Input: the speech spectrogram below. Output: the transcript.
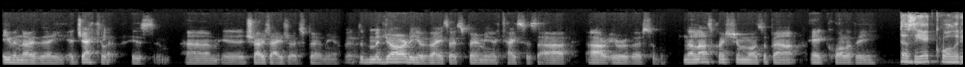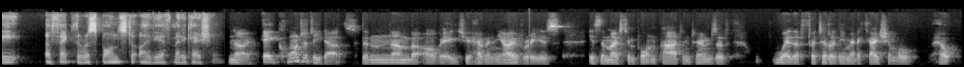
even though the ejaculate is, um, shows azoospermia. But the majority of azoospermia cases are, are irreversible. And the last question was about egg quality. Does the egg quality affect the response to IVF medication? No. Egg quantity does. The number of eggs you have in the ovary is is the most important part in terms of whether fertility medication will help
